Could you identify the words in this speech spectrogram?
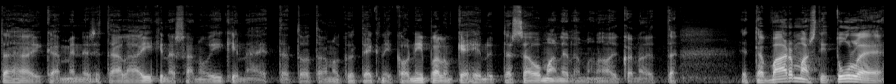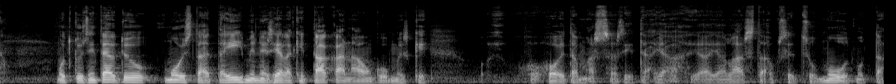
tähän ikään mennessä, täällä ikinä sano ikinä, että tota, no, kyllä tekniikka on niin paljon kehinyt tässä oman elämän aikana, että, että varmasti tulee, mutta kyllä siinä täytyy muistaa, että ihminen sielläkin takana on kumminkin – hoitamassa sitä ja, ja, ja lastaukset sun muut, mutta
